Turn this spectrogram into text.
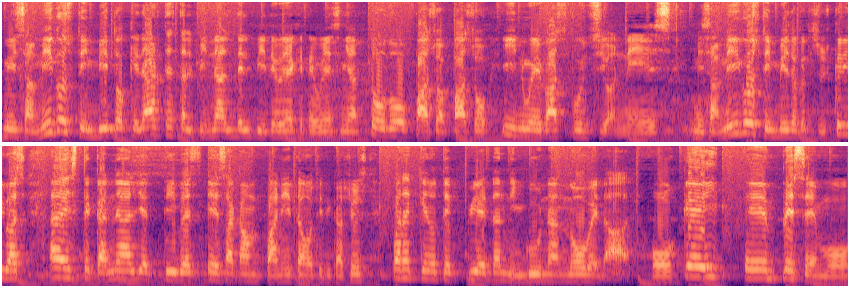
Mis amigos, te invito a quedarte hasta el final del video ya que te voy a enseñar todo paso a paso y nuevas funciones. Mis amigos, te invito a que te suscribas a este canal y actives esa campanita de notificaciones para que no te pierdas ninguna novedad. Ok, empecemos.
